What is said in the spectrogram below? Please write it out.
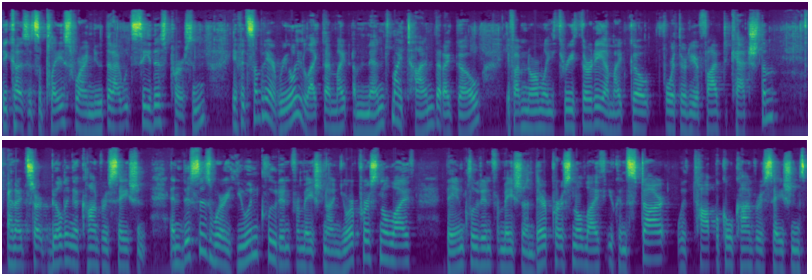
because it's a place where I knew that I would see this person. If it's somebody I really liked, I might amend my time that I go. If I'm normally 3.30, I might go 4.30 or 5 to catch them. And I'd start building a conversation. And this is where you include information on your personal life, they include information on their personal life. You can start with topical conversations.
